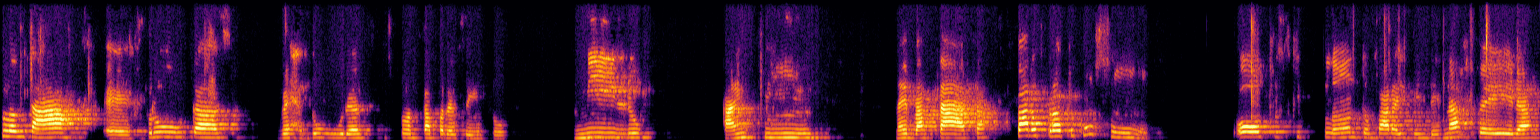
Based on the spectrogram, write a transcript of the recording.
plantar é, frutas, verduras, plantar, por exemplo, milho, aipim, né, batata, para o próprio consumo. Outros que plantam para ir vender na feira.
